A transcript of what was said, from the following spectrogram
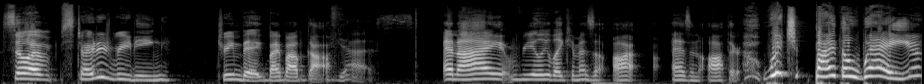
so I've started reading Dream Big by Bob Goff. Yes, and I really like him as a as an author. Which, by the way,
